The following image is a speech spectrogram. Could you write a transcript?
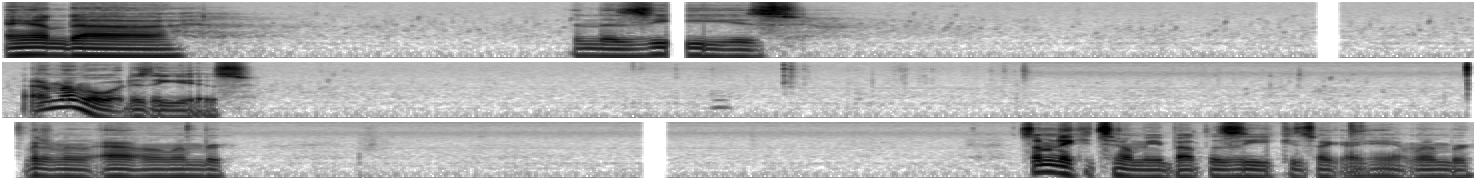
and, uh, and the Z is, I remember what Z is. I don't know, I don't remember. Somebody could tell me about the Z, because like, I can't remember.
